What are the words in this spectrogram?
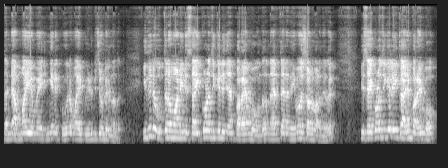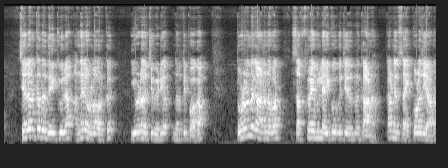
തന്റെ അമ്മായിയമ്മയെ ഇങ്ങനെ ക്രൂരമായി പീഡിപ്പിച്ചുകൊണ്ടിരുന്നത്? ഇതിന്റെ ഉത്തരമാണ് ഇനി സൈക്കോളജിക്കലി ഞാൻ പറയാൻ പോകുന്നത്. നേരത്തെ തന്നെ നിയമവശമാണ് പറഞ്ഞത്. ഈ സൈക്കോളജിക്കലി ഈ കാര്യം പറയുമ്പോൾ ചിലർക്കത് ദഹിക്കൂല. അങ്ങനെയുള്ളവർക്ക് ഇവിടെ വെച്ച് വീഡിയോ നിർത്തിപ്പോകാം തുടർന്ന് കാണുന്നവർ സബ്സ്ക്രൈബും ലൈക്കും ഒക്കെ ചെയ്തിരുന്ന് കാണാം. കാരണം ഇത് സൈക്കോളജിയാണ്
